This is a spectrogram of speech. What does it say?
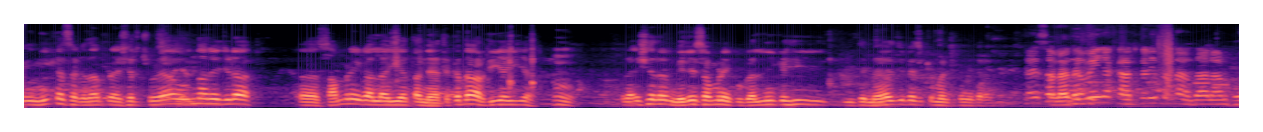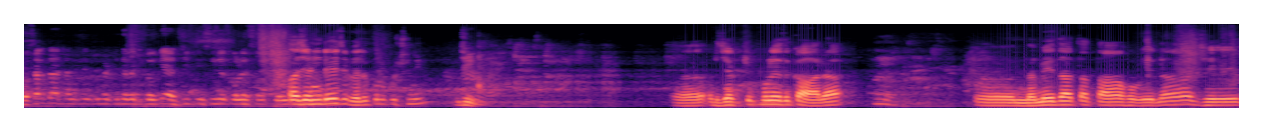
ਨਹੀਂ ਕਹਿ ਸਕਦਾ ਪ੍ਰੈਸ਼ਰ ਚ ਹੋਇਆ। ਉਹਨਾਂ ਨੇ ਜਿਹੜਾ ਸਾਹਮਣੇ ਗੱਲ ਆਈ ਆ ਤਾਂ ਨੈਤਿਕ ਆਧਾਰ ਦੀ ਆਈ ਆ। ਹੂੰ। ਪ੍ਰੈਸ਼ਰ ਮੇਰੇ ਸਾਹਮਣੇ ਕੋਈ ਗੱਲ ਨਹੀਂ ਕਹੀ ਤੇ ਮੈਂ ਇਹਦੇ ਵਿੱਚ ਕਮੈਂਟ ਕਿਵੇਂ ਕਰਾਂ? ਨਵੇਂ ਜਾਂ ਕਾਰਜਕਾਰੀ ਪ੍ਰਧਾਨ ਦਾ ਐਲਾਨ ਹੋ ਸਕਦਾ ਜਨਰਲ ਕਮੇਟੀ ਦੇ ਵਿੱਚ? ਕਿਉਂਕਿ ਐਸਜੀਪੀਸੀ ਦੇ ਕੋਲੇ ਸਭ ਕੋਈ ਏਜੰਡੇ 'ਚ ਬਿਲਕੁਲ ਕੁਝ ਨਹੀਂ। ਜੀ। ਰਿਜੈਕਟ ਕੋਲੇ ਅਧਿਕਾਰ ਆ। ਅ, ਨਵੇਂ ਦਾ ਤਾਂ ਤਾਂ ਹੋਵੇ ਨਾ ਜੇ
